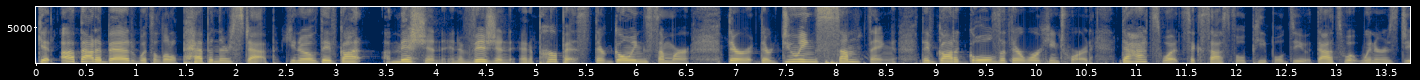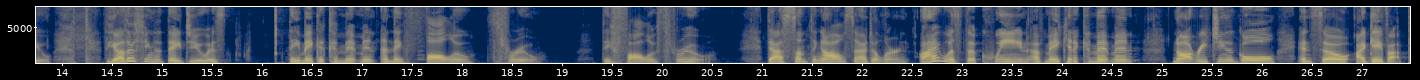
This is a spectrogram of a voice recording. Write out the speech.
get up out of bed with a little pep in their step. You know, they've got a mission and a vision and a purpose. They're going somewhere. They're they're doing something. They've got a goal that they're working toward. That's what successful people do. That's what winners do. The other thing that they do is they make a commitment and they follow through. They follow through. That's something I also had to learn. I was the queen of making a commitment, not reaching a goal, and so I gave up.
